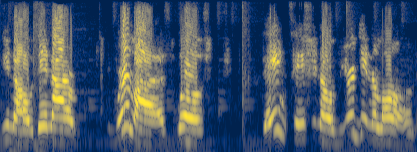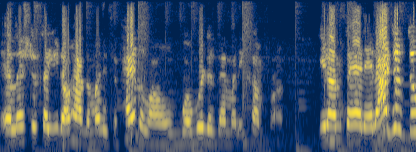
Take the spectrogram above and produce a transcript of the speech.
You know, then I realized, well, dang, Tish, you know, if you're getting a loan and let's just say you don't have the money to pay the loan, well, where does that money come from? You know what I'm saying? And I just do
